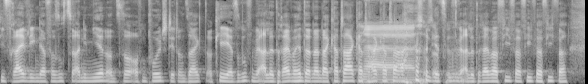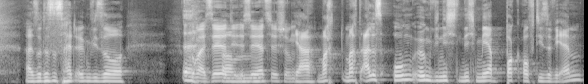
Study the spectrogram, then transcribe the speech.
die Freiwilligen da versucht zu animieren und so auf dem Pult steht und sagt, okay, jetzt rufen wir alle dreimal hintereinander Katar, Katar, Ja, Katar. und jetzt rufen wir alle dreimal FIFA, FIFA, FIFA. Also das ist halt irgendwie so, Guck mal, ich sehe, die- ähm, ich sehe jetzt hier schon. ja, macht, macht alles irgendwie nicht, nicht mehr Bock auf diese WM.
